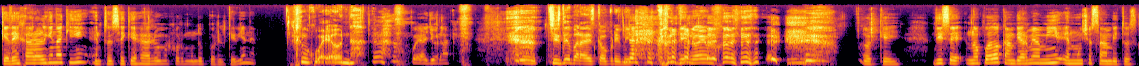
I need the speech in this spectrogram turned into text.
que dejar a alguien aquí, entonces hay que dejarle un mejor mundo por el que viene. weona. Voy a llorar. Chiste para descomprimir. Continuemos. Ok. Dice, no puedo cambiarme a mí en muchos ámbitos,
